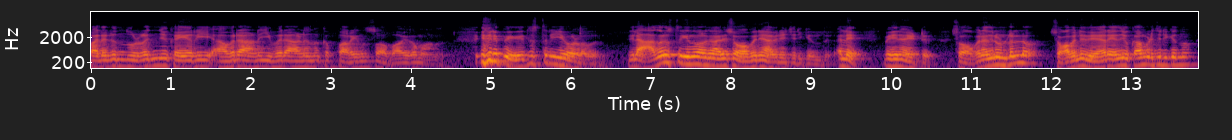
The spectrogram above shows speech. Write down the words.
പലരും നുഴഞ്ഞു കയറി അവരാണ് ഇവരാണ് എന്നൊക്കെ പറയുന്നത് സ്വാഭാവികമാണ്. ഇതിലിപ്പോൾ ഏത് സ്ത്രീയോ ഉള്ളത്? ഇതിലാകെ ഒരു സ്ത്രീ എന്ന് പറഞ്ഞാൽ ശോഭനെ അഭിനയിച്ചിരിക്കുന്നത് അല്ലേ? മെയിനായിട്ട്. ശോഭന അതിലുണ്ടല്ലോ. ശോഭന് വേറെ ഏത് ചുക്കാൻ പിടിച്ചിരിക്കുന്നു?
